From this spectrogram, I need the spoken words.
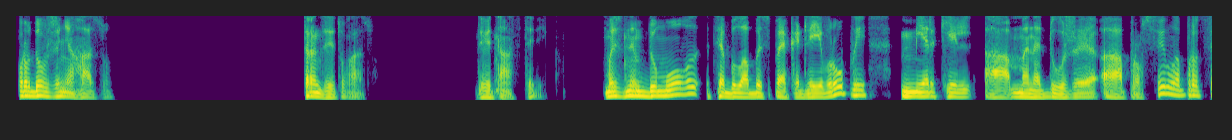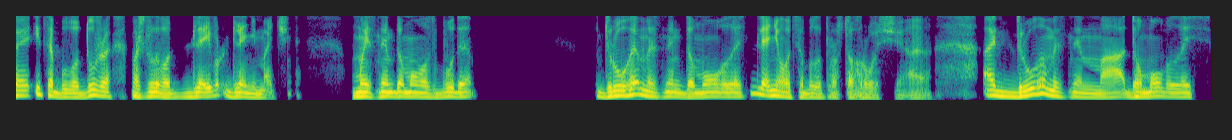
продовження газу, транзиту газу. 19 рік. Ми з ним домовили, це була безпека для Європи. Меркель а, мене дуже а, просила про це, і це було дуже важливо для Євро... для Німеччини. Ми з ним домовились, буде. Друге, ми з ним домовились. Для нього це були просто гроші. А, друге, ми з ним домовились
